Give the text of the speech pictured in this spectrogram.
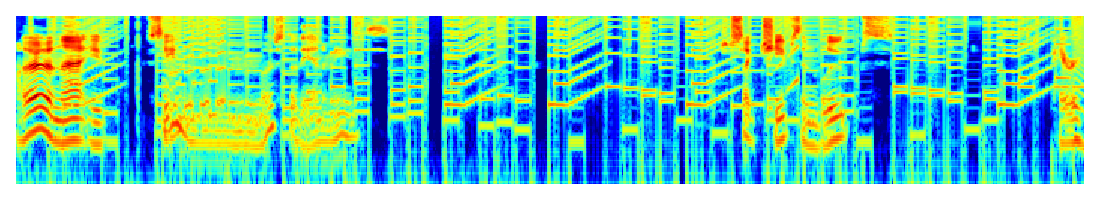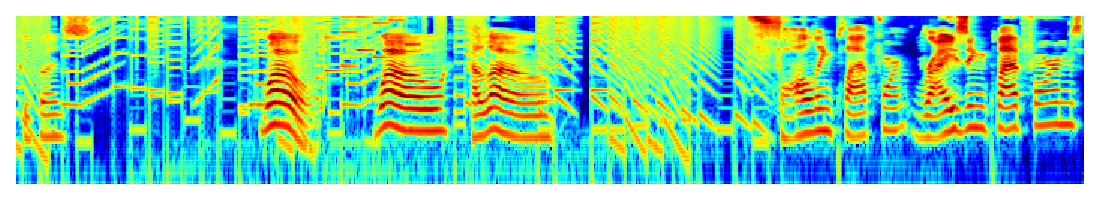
Other than that, you've seen most of the enemies. Just like Cheeps and Bloops. Paracoopas. Whoa! Whoa! Hello! Falling platform? Rising platforms?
